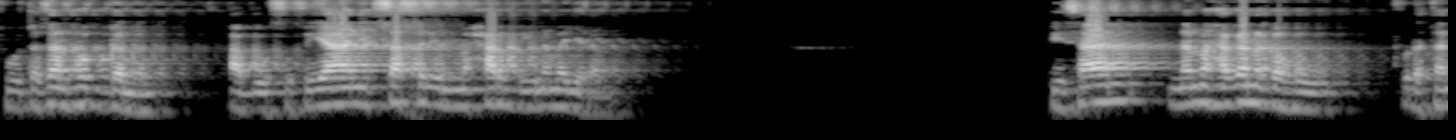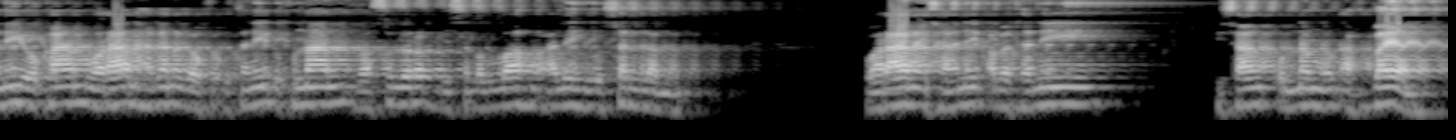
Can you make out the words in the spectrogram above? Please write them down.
tuuta san hogganu أبو سفيان صخر المحربي نما جرم إسان نما هغنغه فرتني يوكان وران هغنغه فرتني دفنان رسول ربي صلى الله عليه وسلم. وران إساني قبتني إسان قلنا من أفبيان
